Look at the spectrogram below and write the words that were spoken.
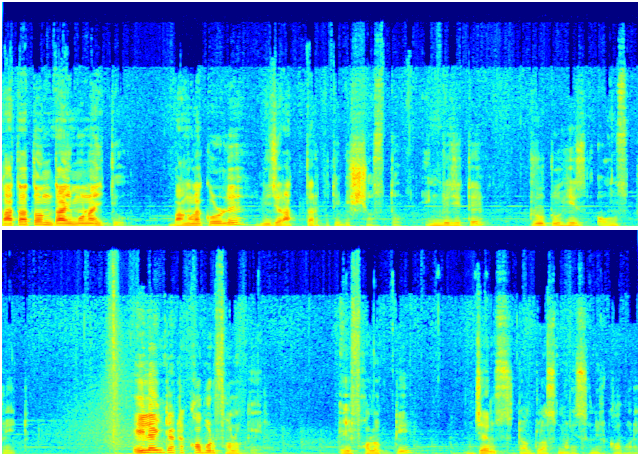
কাতাতন দাইমোনাইতু, বাংলা করলে নিজের আত্মার প্রতি বিশ্বস্ত, ইংরেজিতে true to his own spirit এই লাইনটা একটা কবর ফলকের। এই ফলকটি জেমস ডগলাস মরিসনের কবরে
